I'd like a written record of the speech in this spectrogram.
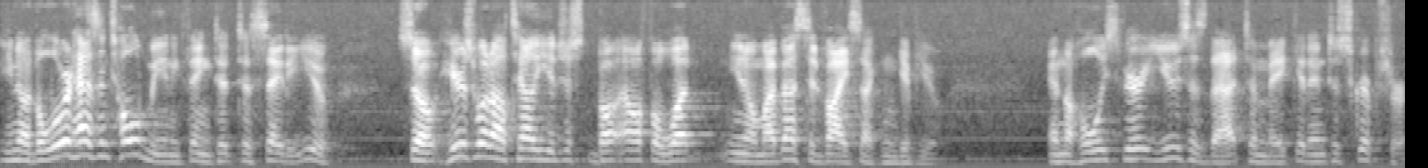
you know, the Lord hasn't told me anything to, to say to you. So here's what I'll tell you just off of what, you know, my best advice I can give you. And the Holy Spirit uses that to make it into Scripture.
